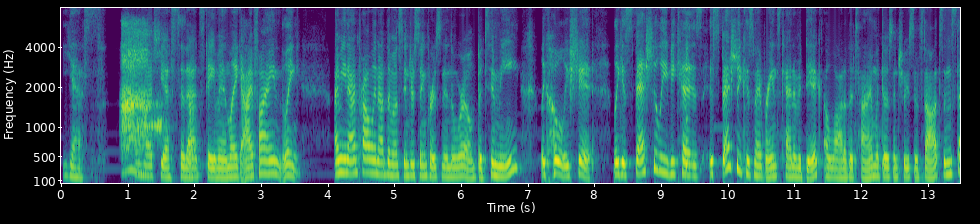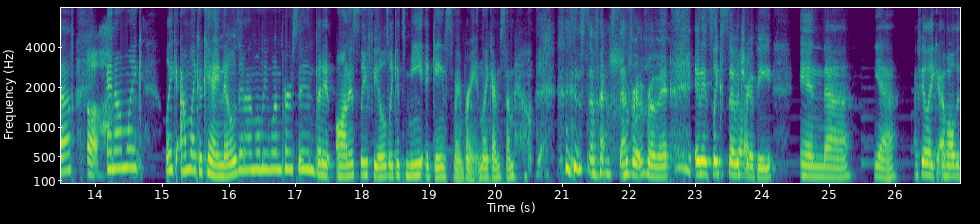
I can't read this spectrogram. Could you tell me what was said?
yes. So much yes to that statement. Like i find like mm. I mean, I'm probably not the most interesting person in the world, but to me, like, holy shit. Like, especially because, especially because my brain's kind of a dick a lot of the time with those intrusive thoughts and stuff. Ugh. And I'm like, like, I'm like, okay, I know that I'm only one person, but it honestly feels like it's me against my brain. Like I'm somehow, yeah. somehow separate from it. And it's like so yeah. trippy. And uh, yeah, I feel like of all the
